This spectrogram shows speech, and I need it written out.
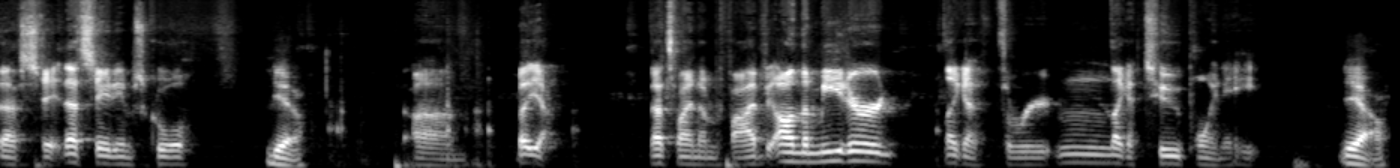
that state. That stadium's cool. Yeah. Um, but yeah, that's my number five on the meter. Like a three, mm, like a two point eight. Yeah. All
